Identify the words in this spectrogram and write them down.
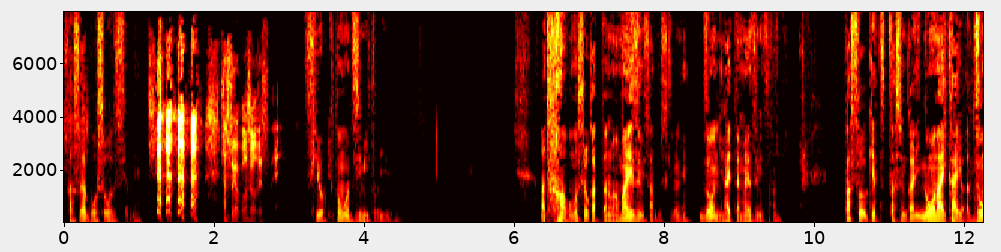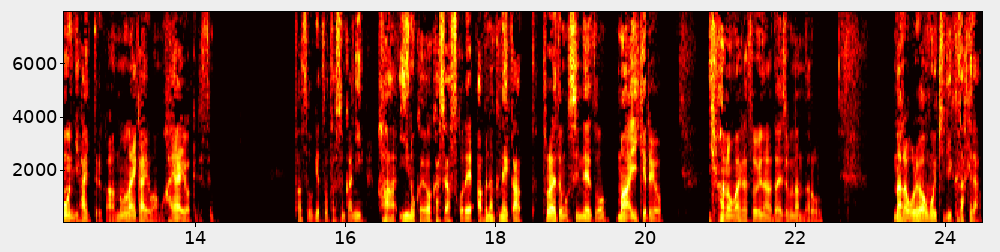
さすが5章ですよね。さすが5章ですね。強くとも地味という。あとは面白かったのは前泉さんですけどね。ゾーンに入った前泉さん。パスを受け取った瞬間に脳内会話、ゾーンに入ってるから脳内会話も早いわけですよ。パスを受け取った瞬間に、はぁ、いいのかよ、明石あそこで危なくねえか取られても死んねえぞ。まあいいけどよ。今のお前がそういうなら大丈夫なんだろう。なら俺は思い切り行くだけだ。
